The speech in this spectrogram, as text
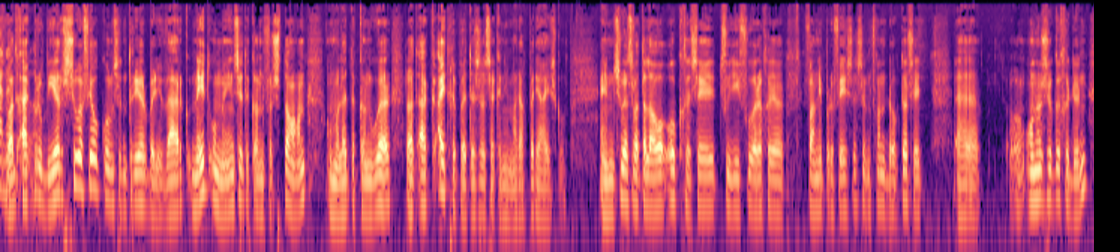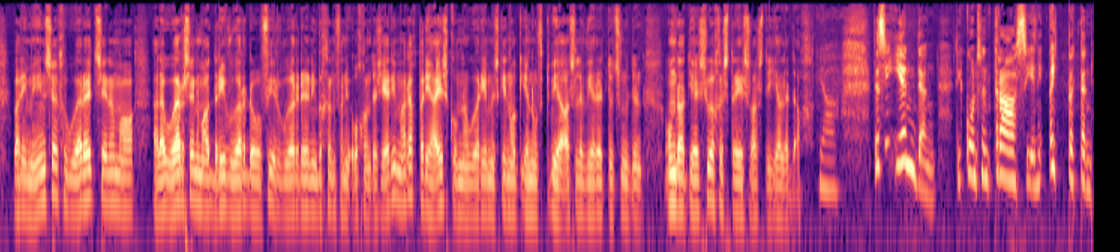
ek want ek probeer soveel konsentreer by die werk net om mense te kan verstaan, om hulle te kan hoor dat ek uitgeput is as ek in die middag by die huis kom. En soos wat hulle al ook gesê het vir die vorige van die professors en van dokters het uh ondersoeke gedoen wat die mense gehoor het sê nou maar hulle hoor sê nou maar 3 woorde of 4 woorde in die begin van die oggend. As jy die middag by die huis kom, dan hoor jy miskien ook een of twee as hulle weer 'n toets moet doen omdat jy so gestres was die hele dag. Ja. Dis die een ding, die konsentrasie en die uitputting.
